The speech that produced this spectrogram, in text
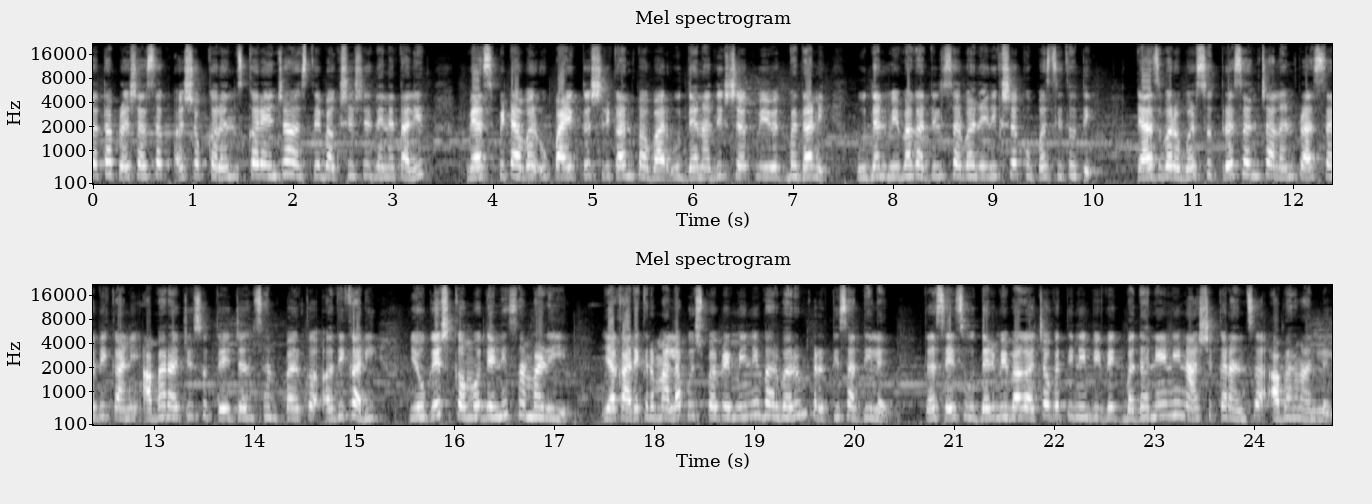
तथा प्रशासक अशोक करंजकर यांच्या हस्ते बक्षिसे देण्यात आली व्यासपीठावर उपायुक्त श्रीकांत पवार उद्यान अधीक्षक विवेक भदाने उद्यान विभागातील सर्व निरीक्षक उपस्थित होते. त्याचबरोबर सूत्रसंचालन प्रास्ताविक आणि आभाराची सूत्रे जनसंपर्क अधिकारी योगेश कमोद यांनी सांभाळली. या कार्यक्रमाला पुष्पप्रेमींनी भरभरून प्रतिसाद दिले. तसेच उद्यान विभागाच्या वतीने विवेक बधाने यांनी नाशिककरांचं आभार मानले.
